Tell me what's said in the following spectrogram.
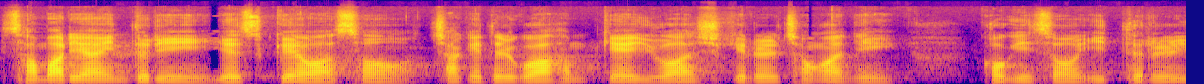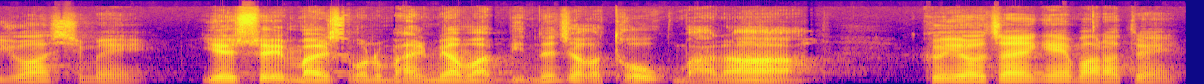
사마리아인들이 예수께 와서 자기들과 함께 유하시기를 청하니 거기서 이틀을 유하심에 예수의 말씀으로 말미암아 믿는 자가 더욱 많아 그 여자에게 말하되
